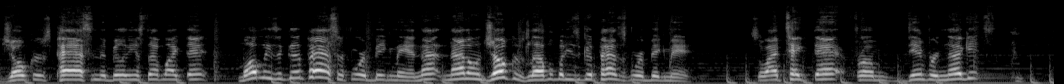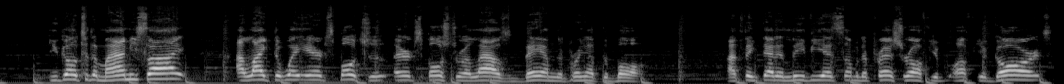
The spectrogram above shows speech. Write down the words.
Joker's passing ability and stuff like that. Mobley's a good passer for a big man. Not not on Joker's level, but he's a good passer for a big man. So I take that from Denver Nuggets. You go to the Miami side. I like the way Erik Spoelstra, Spoelstra allows Bam to bring up the ball. I think that alleviates some of the pressure off your off your guards,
